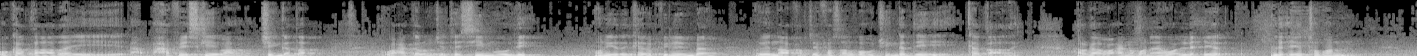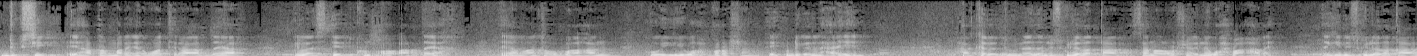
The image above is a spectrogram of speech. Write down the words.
uu ka qaaday xafiiskiiba jiingada waxaa kaloo jirtay siimoodi oon iyada kaba filaynba margeedna afartii fasalba uu jiingadii ka qaaday. Halkaa waxay noqonayaan waa lix iyo toban dugsi ay hadda marayaan waa tiro arday ah ilaa sideed kun oo arday ah. Ayaa maanta u baahan hooygii waxbarasho ay ku dhigan lahaayeen ha kala duwanaadan iskuullada qaar. San hore u sheegnay waxbaa hadhay laakiin iskuullada qaar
